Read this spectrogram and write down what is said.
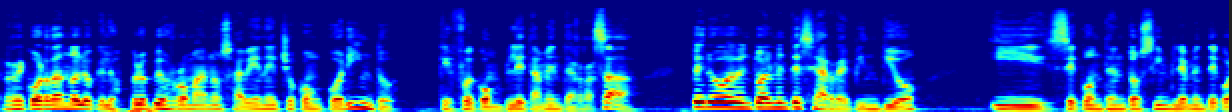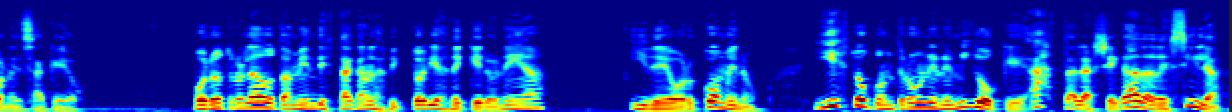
recordando lo que los propios romanos habían hecho con Corinto, que fue completamente arrasada, pero eventualmente se arrepintió y se contentó simplemente con el saqueo. Por otro lado también destacan las victorias de Queronea y de Orcómeno, y esto contra un enemigo que hasta la llegada de Sila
